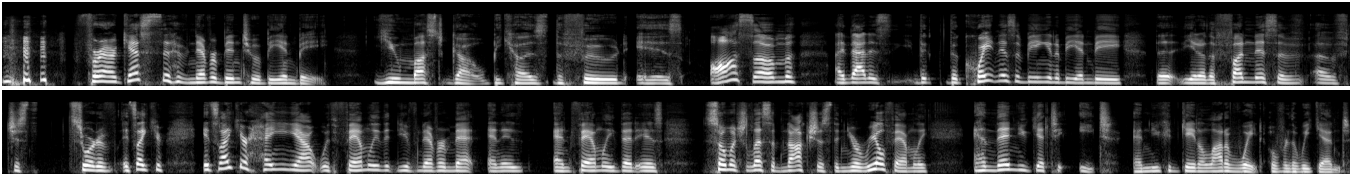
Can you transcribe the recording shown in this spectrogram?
For our guests that have never been to a B&B, you must go because the food is awesome. I, that is the the quaintness of being in a B&B, the you know the funness of of just sort of it's like you're it's like you're hanging out with family that you've never met and is and family that is so much less obnoxious than your real family and then you get to eat and you could gain a lot of weight over the weekend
